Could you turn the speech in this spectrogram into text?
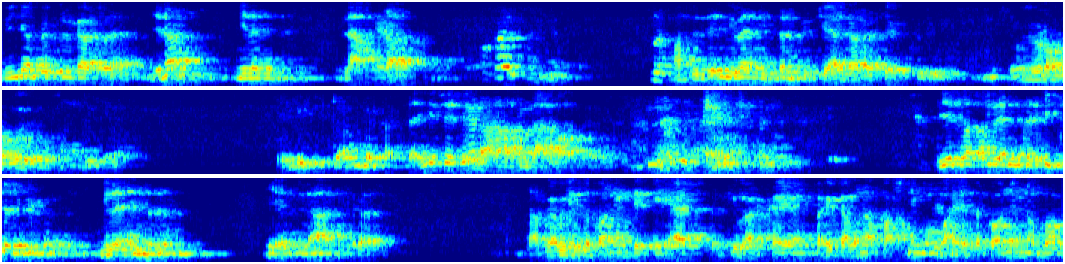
ini betul kata. Jangan nilai akhirat. Maksudnya nilai inter di antara jago. Misalnya orang tua Jadi tidak mereka. Jadi saya tidak orang tidak tahu. Dia pas pilihan presiden inter. Ya akhirat. Tapi tekan yang TTS, bagi warga yang baik, kalau napas nih ngomong ya tekan nomor.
